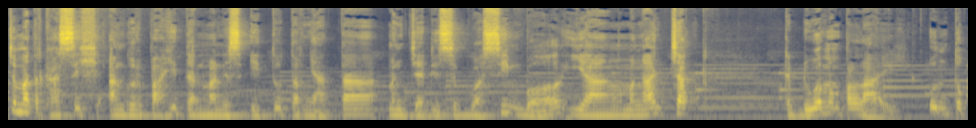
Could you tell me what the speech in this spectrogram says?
Cuma terkasih anggur pahit dan manis itu ternyata menjadi sebuah simbol yang mengajak kedua mempelai untuk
